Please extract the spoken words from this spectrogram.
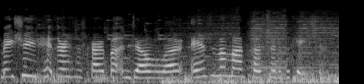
make sure you hit the red subscribe button down below and turn on my post notifications.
